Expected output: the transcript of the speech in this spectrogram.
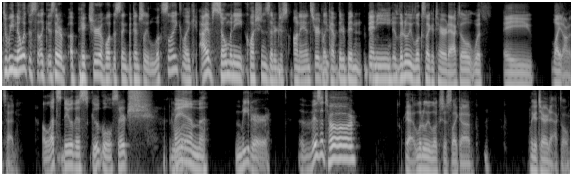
do we know what this like? Is there a picture of what this thing potentially looks like? Like, I have so many questions that are just unanswered. Like, have there been any? it literally looks like a pterodactyl with a light on its head. Let's do this Google search. Google. Van meter visitor. Yeah, it literally looks just like a like a pterodactyl.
